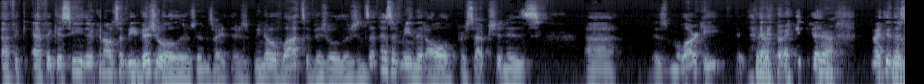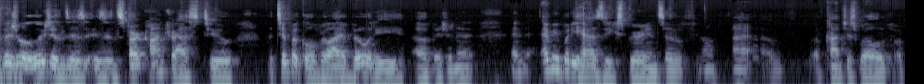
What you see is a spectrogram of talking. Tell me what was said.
effic- efficacy. There can also be visual illusions, right? There's we know of lots of visual illusions. That doesn't mean that all of perception is uh, is malarkey. Yeah. right? The yeah. fact that there's visual illusions is, is in stark contrast to the typical reliability of vision, and, and everybody has the experience of you know uh, of, of, conscious will of, of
